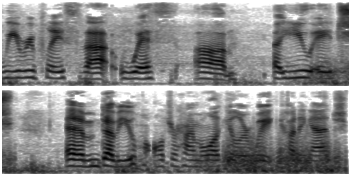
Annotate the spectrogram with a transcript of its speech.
We replaced that with um, a UHMW, ultra high molecular weight cutting edge.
